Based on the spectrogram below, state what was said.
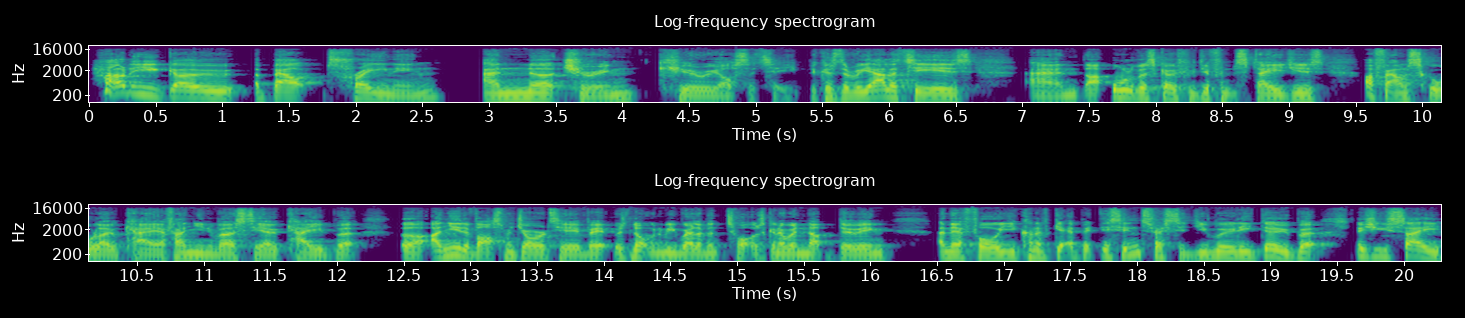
how do you go about training and nurturing curiosity? Because the reality is and like, all of us go through different stages. I found school okay, I found university okay, but uh, I knew the vast majority of it was not going to be relevant to what I was going to end up doing, and therefore you kind of get a bit disinterested. You really do. But as you say,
